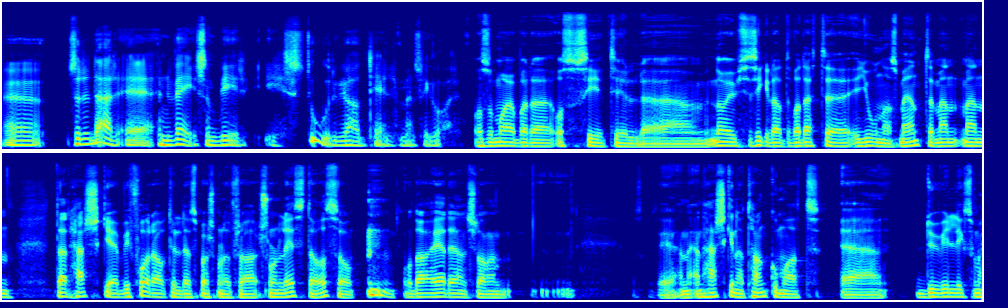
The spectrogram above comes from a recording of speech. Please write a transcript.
Eh, så det der er en vei som blir i stor grad til mens vi går. Og så må jeg bare også si til uh, Nå er jeg ikke sikkert at det var dette Jonas mente, men, men der hersker Vi får av og til det spørsmålet fra journalister også, og da er det en slags si, en, en, herskende tanke om at uh, du vil liksom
